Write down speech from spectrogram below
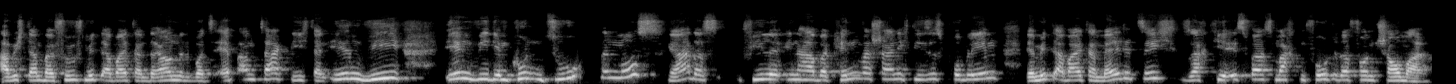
Habe ich dann bei fünf Mitarbeitern 300 WhatsApp am Tag, die ich dann irgendwie, irgendwie dem Kunden zuordnen muss? Ja, das viele Inhaber kennen wahrscheinlich dieses Problem. Der Mitarbeiter meldet sich, sagt, hier ist was, macht ein Foto davon, schau mal.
